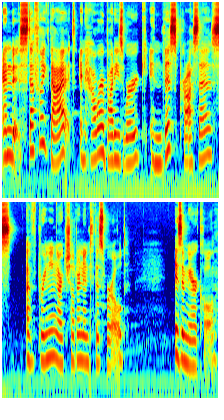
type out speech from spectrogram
And stuff like that, and how our bodies work in this process of bringing our children into this world is a miracle.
